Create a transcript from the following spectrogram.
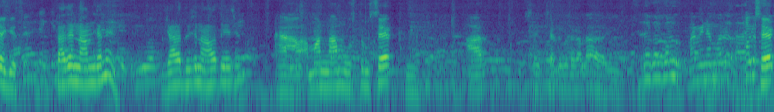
লেগেছে। তাদের নাম জানেন? যারা দুজন আহত হয়েছেন? হ্যাঁ আমার নাম উস্তুম শেখ আর শেখ শেখ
